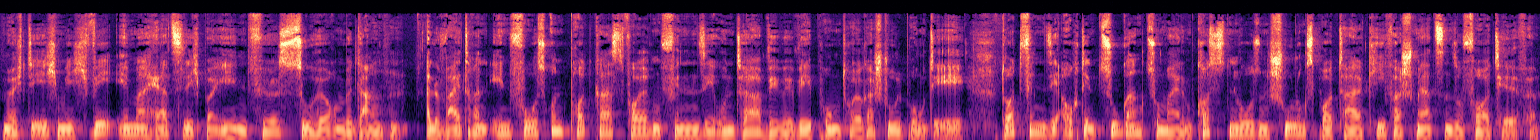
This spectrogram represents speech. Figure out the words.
möchte ich mich wie immer herzlich bei Ihnen fürs Zuhören bedanken. Alle weiteren Infos und Podcast-Folgen finden Sie unter www.holgerstuhl.de. Dort finden Sie auch den Zugang zu meinem kostenlosen Schulungsportal Kieferschmerzen Soforthilfe.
